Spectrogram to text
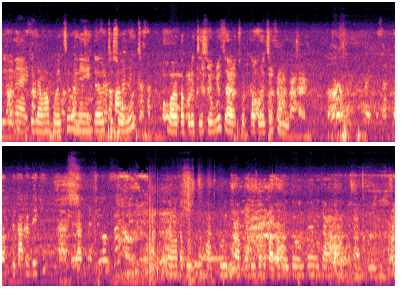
দুজনে একই জামা পরেছে মানে এটা হচ্ছে সবুজ বড়কা পরেছে সবুজ আর ছোটকা পরেছে হলুদ। জামা কাপড়গুলো ভাজ করে দিয়ে আপনাদের সাথে কথা বলতে বলতে আমি জামা কাপড়টা ভাজ করে দিচ্ছি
